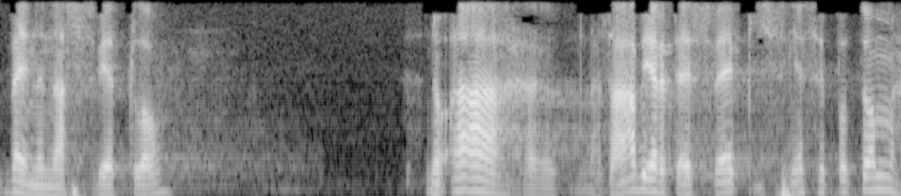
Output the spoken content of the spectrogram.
ven na světlo. No a na závěr té své písně se potom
